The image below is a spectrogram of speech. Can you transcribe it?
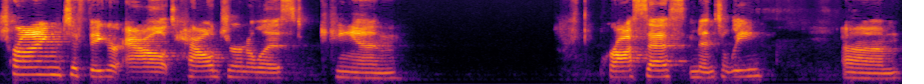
trying to figure out how journalists can process mentally um,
